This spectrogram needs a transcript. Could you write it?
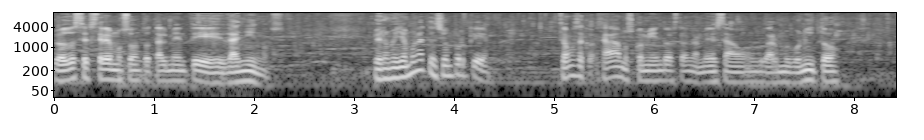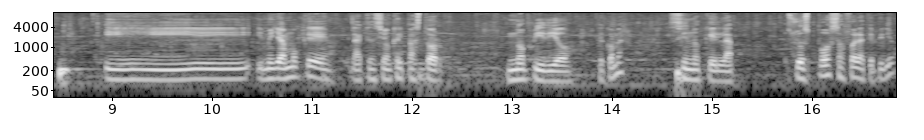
Los dos extremos son totalmente dañinos. Pero me llamó la atención porque estamos, estábamos comiendo hasta en la mesa, un lugar muy bonito. Y, y me llamó que la atención que el pastor no pidió de comer, sino que la, su esposa fue la que pidió,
